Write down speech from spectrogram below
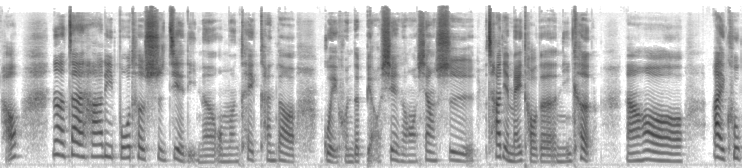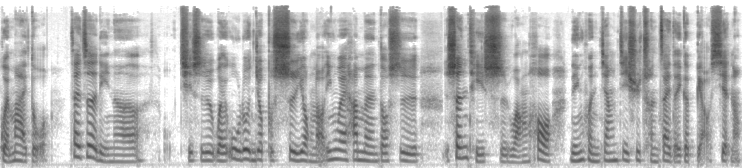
好，那在哈利波特世界里呢，我们可以看到鬼魂的表现哦，像是差点没头的尼克，然后爱哭鬼麦朵。在这里呢，其实唯物论就不适用了，因为他们都是身体死亡后灵魂将继续存在的一个表现呢。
